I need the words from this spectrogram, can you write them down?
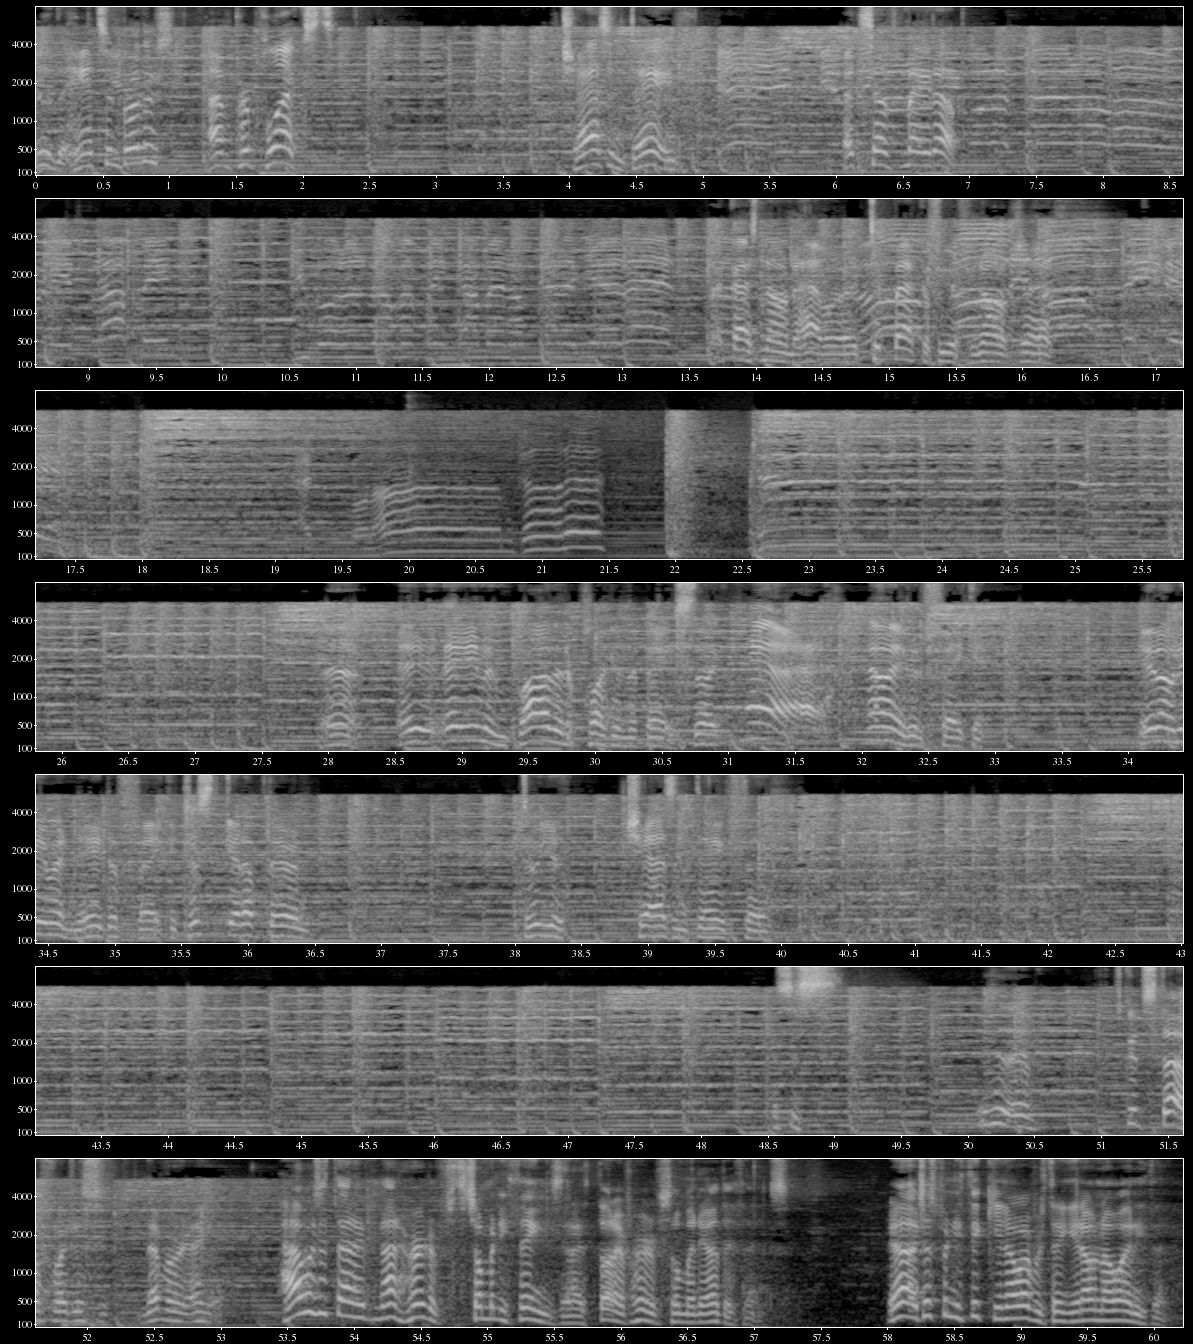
Dude, the Hanson brothers? I'm perplexed. Chas and Dave? That sounds made up. That guy's known to have a tip back a few, if you know what I'm saying. They, they didn't even bother to plug in the bass. They're like, ah, don't even fake it. You don't even need to fake it. Just get up there and do your Chas and Dave thing. This is, this is uh, it's good stuff. I just never. I, how is it that I've not heard of so many things and I thought I've heard of so many other things? Yeah, just when you think you know everything, you don't know anything.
